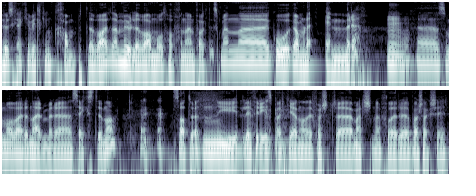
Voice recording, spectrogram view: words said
Husker jeg ikke hvilken kamp det var. Det er mulig det var mot Hoffenheim, faktisk. Men eh, gode, gamle Emre, eh, som må være nærmere 60 nå, satte jo et nydelig frispark i en av de første matchene for uh, Bashakshir.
